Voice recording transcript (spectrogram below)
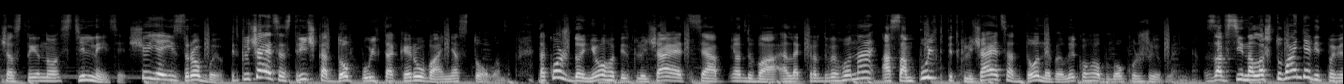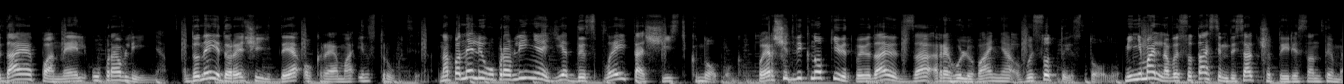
частину стільниці, що я і зробив. Підключається стрічка до пульта керування столом. Також до нього підключається два електродвигуна, а сам пульт підключається до невеликого блоку живлення. За всі налаштування відповідає панель управління. До неї, до речі, йде окрема інструкція. На панелі управління є дисплей та 6 кнопок. Перші дві кнопки відповідають за регулювання висоти столу. Мінімальна висота 74 см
